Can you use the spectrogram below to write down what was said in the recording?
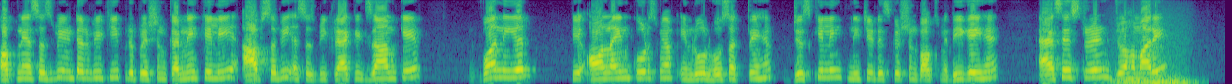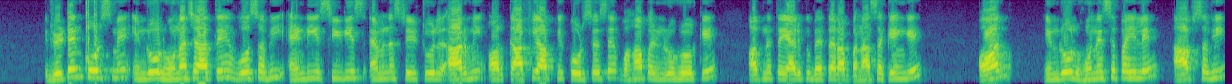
अपने एसएसबी इंटरव्यू की प्रिपरेशन करने के लिए आप सभी एसएसबी क्रैक एग्ज़ाम के वन ईयर के ऑनलाइन कोर्स में आप इनरोल हो सकते हैं, जिसकी लिंक नीचे डिस्क्रिप्शन बॉक्स में दी गई है। ऐसे स्टूडेंट जो हमारे रिटर्न कोर्स में इनरोल होना चाहते हैं, वो सभी NDA CDS MNS territorial army और काफ़ी आपके कोर्सेस है, वहाँ पर इनरोल होकर अपने तैयारी को बेहतर आप बना सकेंगे। और इनरोल होने से पहले आप सभी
